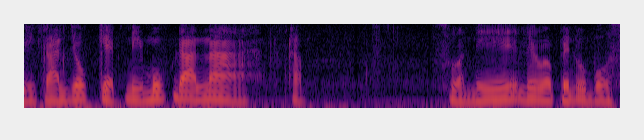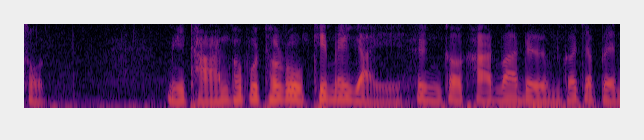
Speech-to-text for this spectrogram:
มีการยกเก็บมีมุกด้านหน้าครับ ส่วนนี้เรียกว่าเป็นอุโบสถ มีฐานพระพุทธรูปที่ไม่ใหญ่ ซึ่งก็คาดว่าเดิมก็จะเป็น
